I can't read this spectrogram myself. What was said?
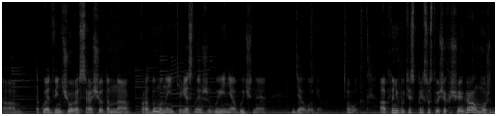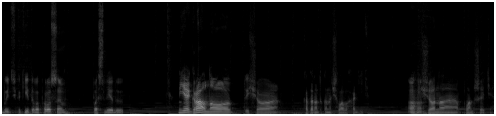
э, такой адвенчуры с расчетом на продуманные, интересные, живые, необычные диалоги. Вот. А кто-нибудь из присутствующих еще играл? Может быть, какие-то вопросы последуют? Я играл, но еще когда она только начала выходить. Ага. Еще на планшете.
